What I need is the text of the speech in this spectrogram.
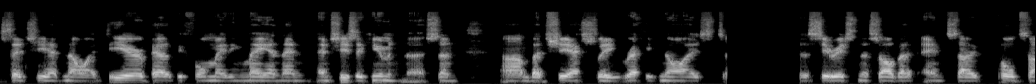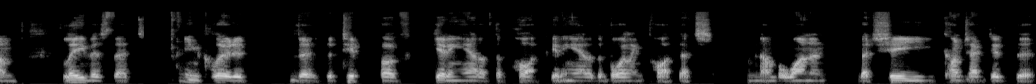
said she had no idea about it before meeting me, and then and she's a human nurse, and um, but she actually recognised the seriousness of it, and so pulled some levers that included the the tip of getting out of the pot, getting out of the boiling pot. That's number one, and but she contacted the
